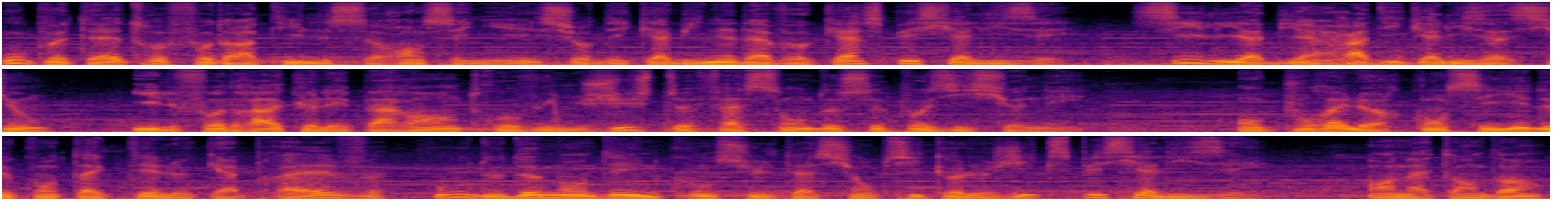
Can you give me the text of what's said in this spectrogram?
Ou peut-être faudra-t-il se renseigner sur des cabinets d'avocats spécialisés. S'il y a bien radicalisation, il faudra que les parents trouvent une juste façon de se positionner. On pourrait leur conseiller de contacter le CAPREV ou de demander une consultation psychologique spécialisée. En attendant,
